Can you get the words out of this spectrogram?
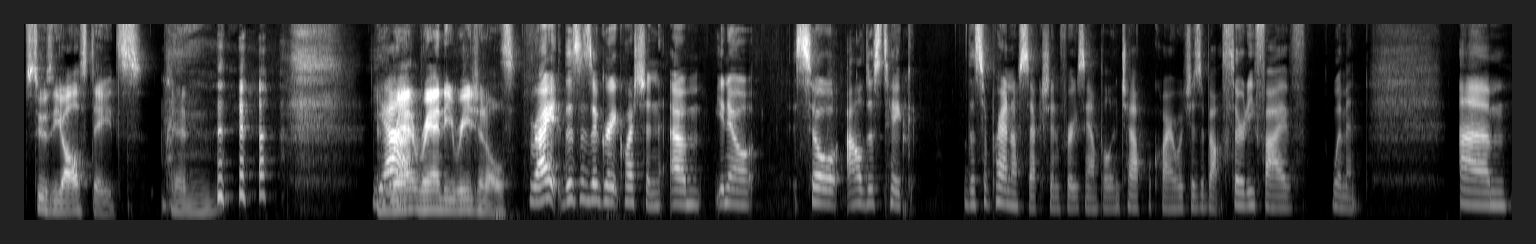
Susie Allstates and, yeah. and Randy regionals? Right. This is a great question. Um, you know, so I'll just take the soprano section, for example, in chapel choir, which is about 35 women. Um,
